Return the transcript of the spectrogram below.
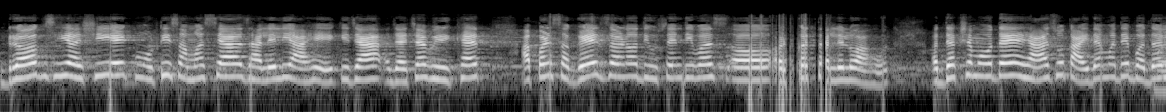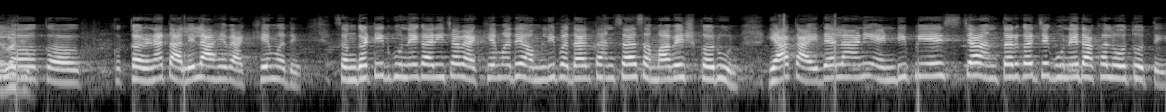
ड्रग्ज ही अशी एक मोठी समस्या झालेली आहे की ज्या ज्याच्या विळख्यात आपण सगळेच जण दिवसेंदिवस अडकत चाललेलो आहोत. अध्यक्ष महोदय ह्या जो कायद्यामध्ये बदल करण्यात आलेला आहे व्याख्येमध्ये. संघटित गुन्हेगारीच्या व्याख्येमध्ये अंमली पदार्थांचा समावेश करून या कायद्याला आणि एन डी पी एसच्या अंतर्गत जे गुन्हे दाखल होत होते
